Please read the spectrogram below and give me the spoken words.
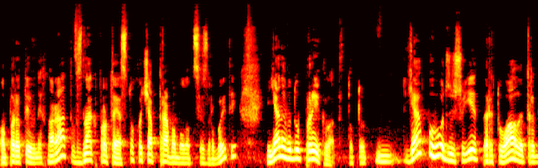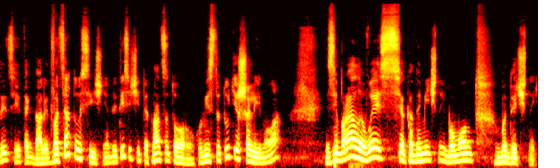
оперативних нарад в знак протесту, хоча б треба було б це зробити. Я наведу приклад. Тобто, я погоджуюсь, що є ритуали, традиції і так далі. 20 січня 2015 року в інституті Шалімова зібрали весь академічний бомонд медичний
